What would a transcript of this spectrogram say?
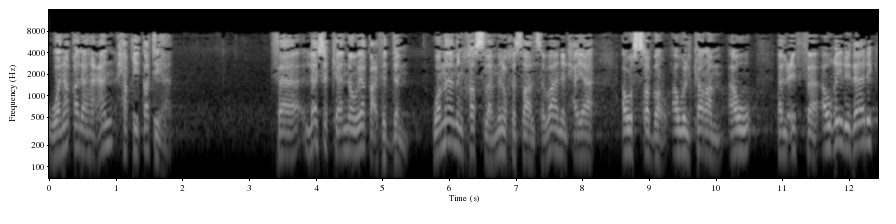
ونقلها عن حقيقتها فلا شك أنه يقع في الذم. وما من خصلة من الخصال سواء الحياء أو الصبر أو الكرم أو العفة أو غير ذلك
